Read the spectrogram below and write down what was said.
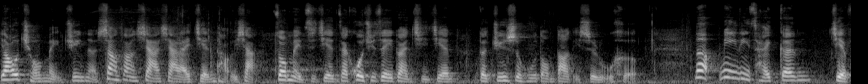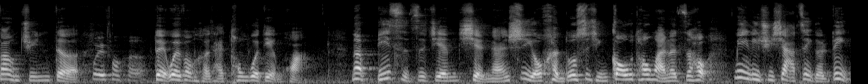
要求美军呢上上下下来检讨一下中美之间在过去这一段期间的军事互动到底是如何。那密利才跟解放军的魏凤和对魏凤和才通过电话，那彼此之间显然是有很多事情沟通完了之后，密利去下这个令。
